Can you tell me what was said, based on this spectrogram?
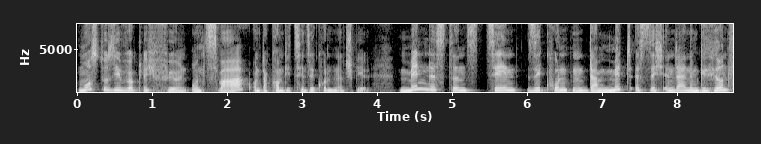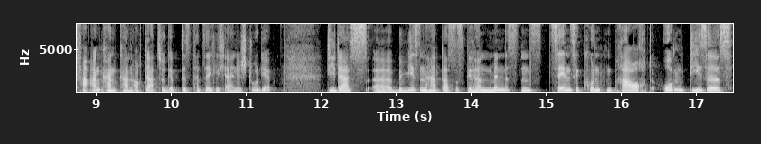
musst du sie wirklich fühlen. Und zwar, und da kommen die zehn Sekunden ins Spiel, mindestens zehn Sekunden, damit es sich in deinem Gehirn verankern kann. Auch dazu gibt es tatsächlich eine Studie, die das äh, bewiesen hat, dass das Gehirn mindestens zehn Sekunden braucht, um dieses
